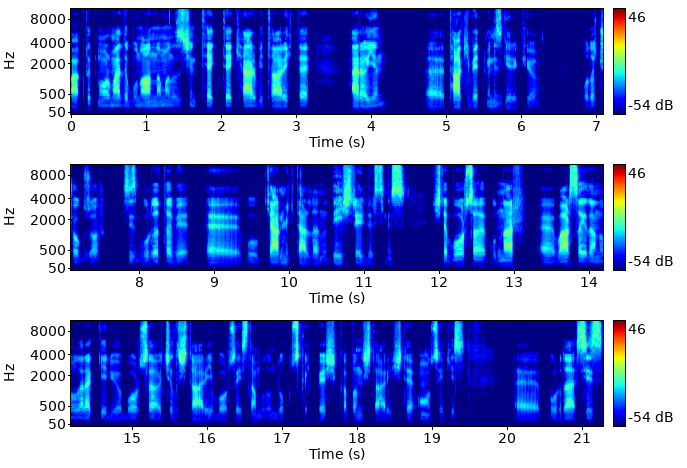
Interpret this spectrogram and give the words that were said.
baktık. Normalde bunu anlamanız için tek tek her bir tarihte, her ayın, takip etmeniz gerekiyor. O da çok zor. Siz burada tabii, bu kâr miktarlarını değiştirebilirsiniz. İşte borsa bunlar, varsayılan olarak geliyor. Borsa açılış tarihi, Borsa İstanbul'un 9.45, kapanış tarihi işte 18. Burada siz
